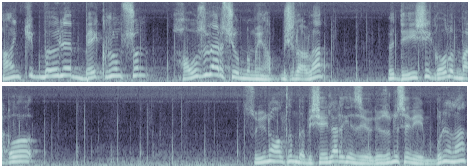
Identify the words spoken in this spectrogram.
Sanki böyle Backrooms'un havuz versiyonunu mu yapmışlar lan? Ve değişik oğlum bak o suyun altında bir şeyler geziyor gözünü seveyim. Bu ne lan?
